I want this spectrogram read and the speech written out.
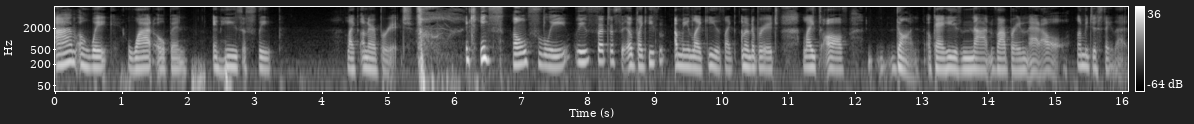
I'm awake, wide open, and he's asleep like under a bridge. like he's so asleep. He's such a like he's I mean like he is like under the bridge, lights off, done. Okay, he is not vibrating at all. Let me just say that.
